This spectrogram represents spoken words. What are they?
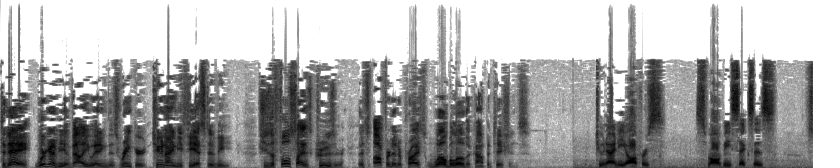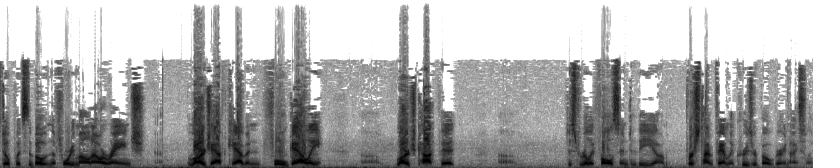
Today, we're going to be evaluating this Rinker 290 Fiesta V. She's a full-size cruiser that's offered at a price well below the competition's. 290 offers small V6s, still puts the boat in the 40 mile an hour range, large aft cabin, full galley, um, large cockpit, um, just really falls into the um, first time family cruiser boat very nicely.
